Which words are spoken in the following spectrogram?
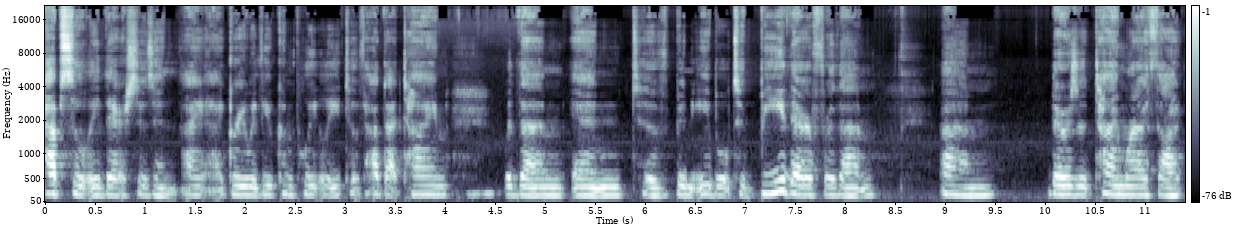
absolutely there, Susan. I, I, agree with you completely to have had that time mm-hmm. with them and to have been able to be there for them. Um, there was a time where I thought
